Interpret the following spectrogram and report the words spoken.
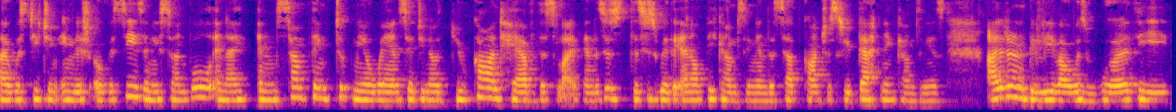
I was teaching English overseas in Istanbul, and I and something took me away and said, you know, you can't have this life. And this is this is where the NLP comes in and the subconscious repatterning comes in. Is I didn't believe I was worthy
